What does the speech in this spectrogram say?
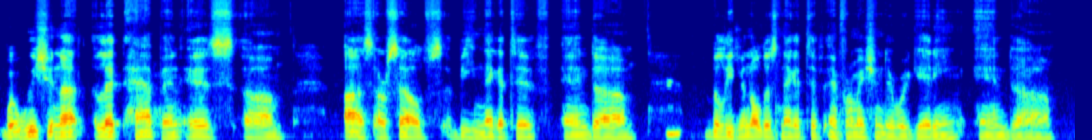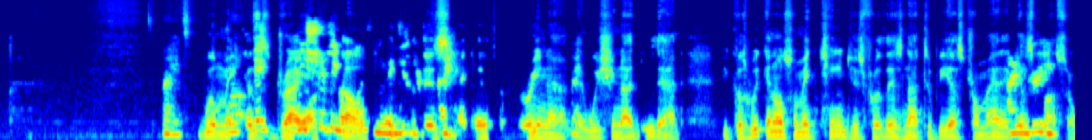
What we should not let happen is um, us ourselves be negative and um, believe in all this negative information that we're getting, and uh, right. will make Well, us they- drag we should be ourselves into this right. negative arena Right. that we should not do that because we can also make changes for this not to be as traumatic I as agree. possible.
